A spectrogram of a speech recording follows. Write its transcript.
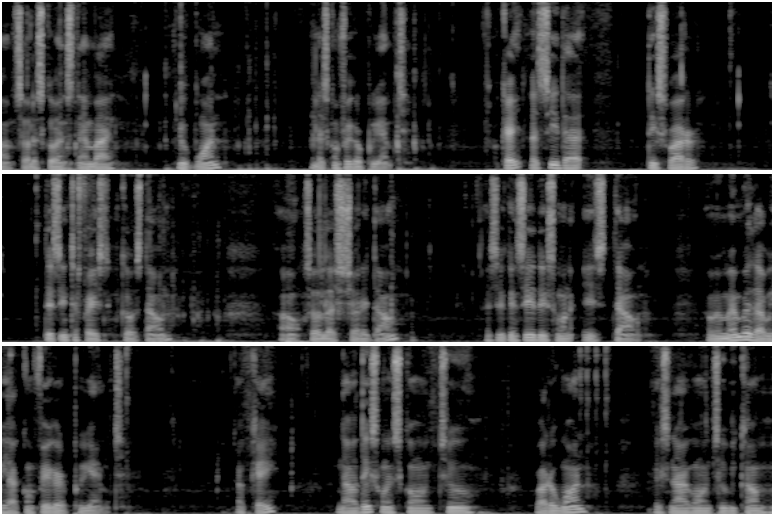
Um, so let's go and standby group 1 and let's configure preempt. Okay let's see that this router this interface goes down. Oh, so let's shut it down. As you can see, this one is down. And remember that we have configured preempt. Okay, now this one is going to router 1 it's now going to become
